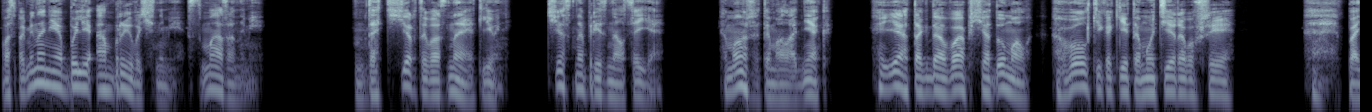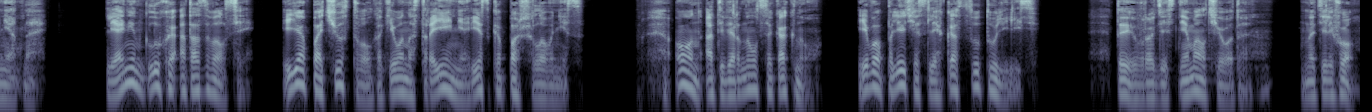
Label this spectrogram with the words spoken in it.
Воспоминания были обрывочными, смазанными. «Да черт его знает, Лень», — честно признался я. «Может, и молодняк. Я тогда вообще думал, волки какие-то мутировавшие». «Понятно». Леонид глухо отозвался, и я почувствовал, как его настроение резко пошло вниз. Он отвернулся к окну. Его плечи слегка сутулились. «Ты вроде снимал чего-то. На телефон».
